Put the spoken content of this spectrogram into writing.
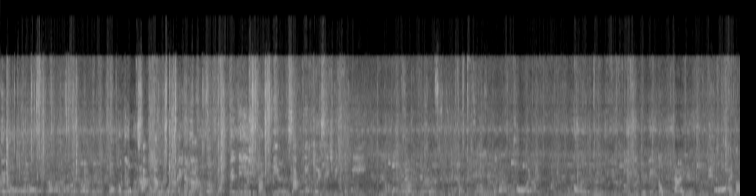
แต่น้องน้อง น้องก็เดินมาหาหนูนามสกุลอะไรนะคะ ไม่มีพี่พงศักดิ์ที่เคยเสียชีวิตอยู่ตรงนี้ ขอให้ตกใจขอให้เขา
